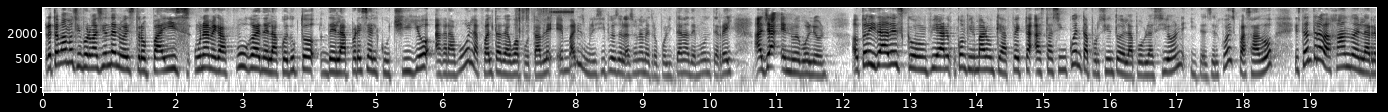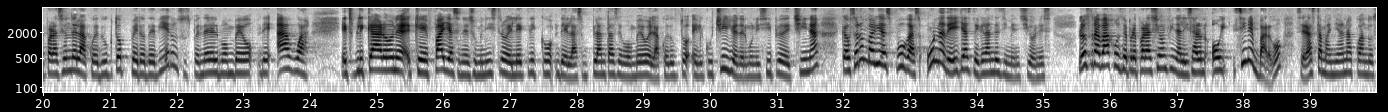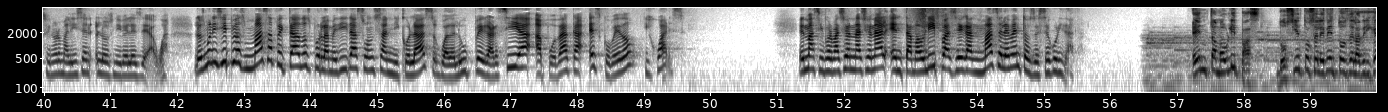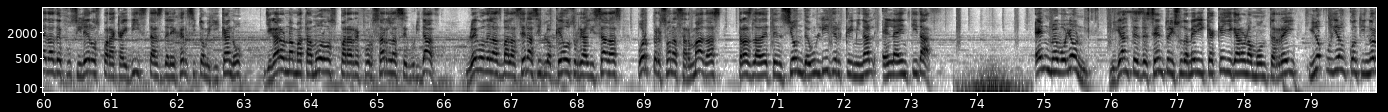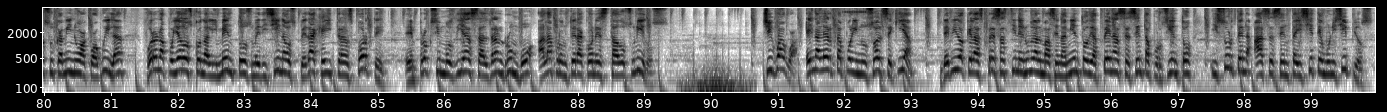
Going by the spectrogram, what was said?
Retomamos información de nuestro país. Una megafuga en el acueducto de la presa El Cuchillo agravó la falta de agua potable en varios municipios de la zona metropolitana de Monterrey, allá en Nuevo León. Autoridades confirmaron que afecta hasta 50% de la población y desde el jueves pasado están trabajando en la reparación del acueducto, pero debieron suspender el bombeo de agua. Explicaron eh, que fallas en el suministro eléctrico de las plantas de bombeo del acueducto El Cuchillo en el municipio de China causaron varias fugas, una de ellas de grandes dimensiones. Los trabajos de preparación finalizaron hoy, sin embargo, será hasta mañana cuando se normalicen los niveles de agua. Los municipios más afectados por la medida son San Nicolás, Guadalupe, García, Apodaca, Escobedo y Juárez. En más información nacional, en Tamaulipas llegan más elementos de seguridad. En Tamaulipas, 200 elementos de la Brigada de Fusileros Paracaidistas del Ejército Mexicano llegaron a Matamoros para reforzar la seguridad, luego de las balaceras y bloqueos realizadas por personas armadas tras la detención de un líder criminal en la entidad. En Nuevo León, migrantes de Centro y Sudamérica que llegaron a Monterrey y no pudieron continuar su camino a Coahuila fueron apoyados con alimentos, medicina, hospedaje y transporte. En próximos días saldrán rumbo a la frontera con Estados Unidos. Chihuahua, en alerta por inusual sequía, debido a que las presas tienen un almacenamiento de apenas 60% y surten a 67 municipios.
